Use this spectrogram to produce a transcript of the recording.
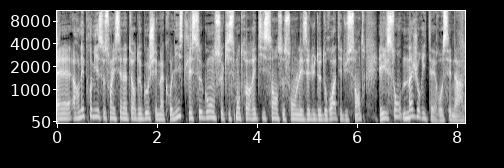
Euh, alors les premiers, ce sont les sénateurs de gauche et macronistes. Les seconds, ceux qui se montrent réticents, ce sont les élus de droite et du centre, et ils sont majoritaires au Sénat.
